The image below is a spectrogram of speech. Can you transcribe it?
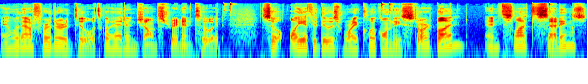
and without further ado, let's go ahead and jump straight into it. So all you have to do is right click on the start button and select settings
